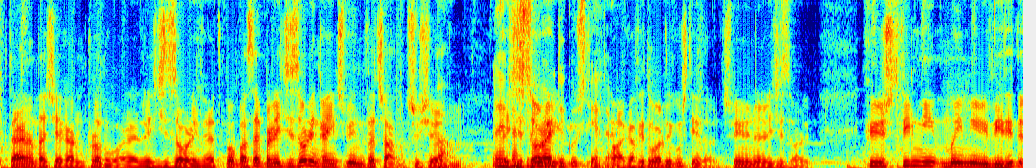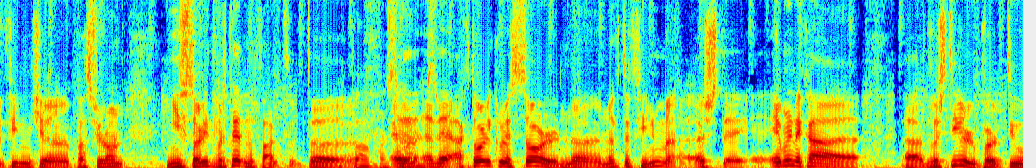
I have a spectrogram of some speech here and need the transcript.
këta janë ata që e kanë prodhuar, e regjizori vetë, po pastaj për regjisorin ka një çmim të veçantë, kështu që po, regjizori ka fituar dikush tjetër. Po, ka fituar dikush tjetër, çmimin e regjisorit. Ky është filmi më i mirë i vitit, film që pasqyron një histori të vërtetë në fakt, të po, edhe, edhe aktori kryesor në në këtë film është emrin e ka të vështirë për t'u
